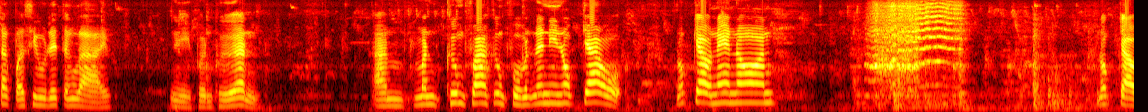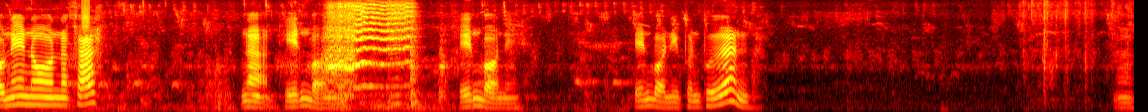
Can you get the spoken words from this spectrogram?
ตักปลาซิวได้ตั้งหลาย นี่เพื่อนๆอันมันคึ้มฟ้าคึ้มฝนนั่นนี่นกเจ้า นกเจ้าแน่นอน นกเจ้าแน่นอนนะคะน่ะเห็นบ่นี่เห็นบ่นี่ เห็นบ่อนี่เพื่อนๆอืม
